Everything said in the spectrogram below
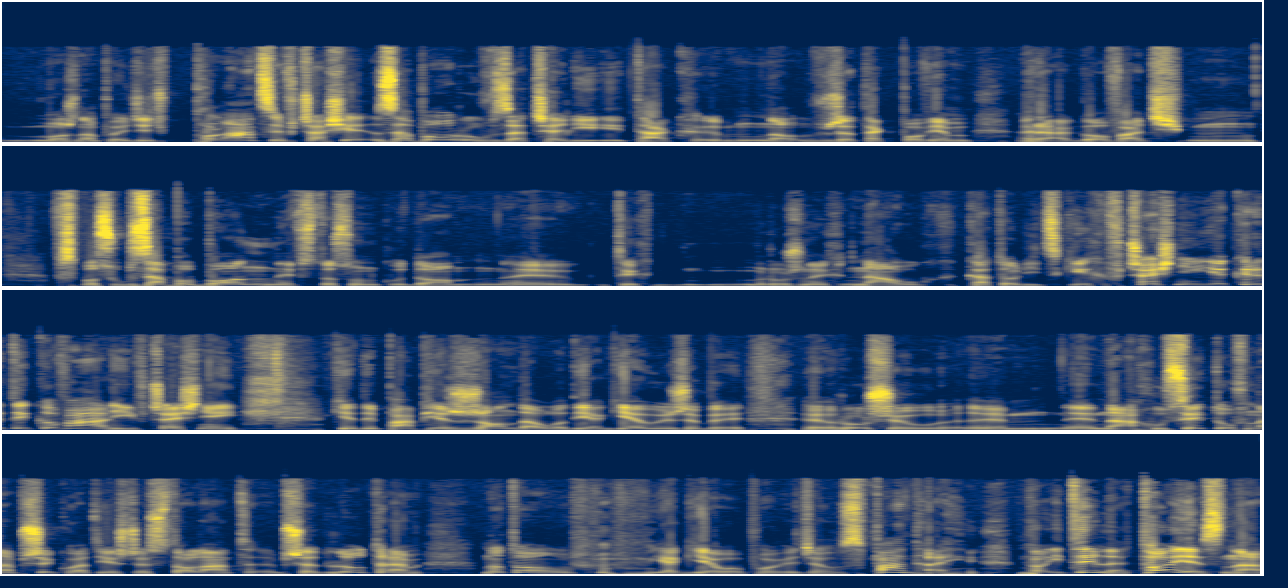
można powiedzieć, Polacy w czasie zaborów zaczęli tak, no, że tak powiem, reagować w sposób zabobonny w stosunku do e, tych różnych nauk katolickich. Wcześniej je krytykowali. Wcześniej, kiedy papież żądał od Jagieły, żeby ruszył na husytów na przykład jeszcze 100 lat przed Lutrem, no to Jagieło powiedział spadaj. No i tyle. To jest nasz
